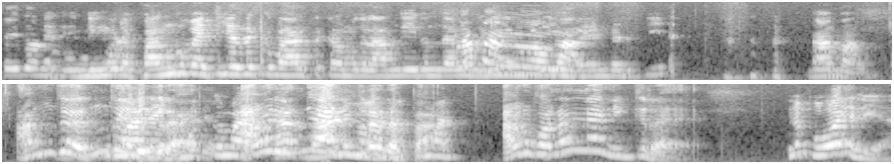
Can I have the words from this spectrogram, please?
செய்தோன்னு நீங்களோட பங்கு பற்றியதுக்கு வாழ்த்துக்கள் முதல்ல அங்க இருந்தாலும். பயன்படுத்தி அங்க எங்க முத்துமலை, இருக்கிற. முத்துமலை, அவர் கொண்டா நிக்கிற. போகலையா.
